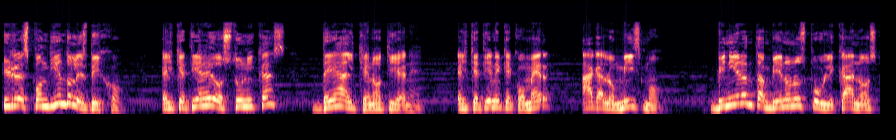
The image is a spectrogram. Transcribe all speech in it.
Y respondiendo les dijo, El que tiene dos túnicas, dé al que no tiene. El que tiene que comer, haga lo mismo. Vinieron también unos publicanos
